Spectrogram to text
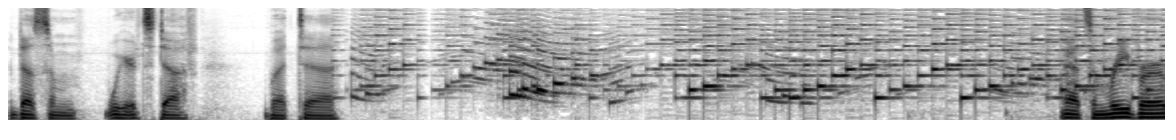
it does some weird stuff, but uh, Add some reverb.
